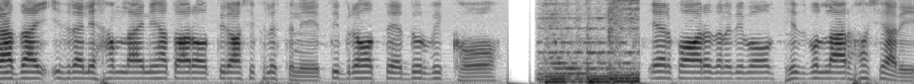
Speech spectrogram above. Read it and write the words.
গাজায় ইসরায়েলি হামলায় নিহত আরও তিরাশি ফিলিস্তিনি, তীব্র হচ্ছে দুর্ভিক্ষ। এরপর জানিয়ে দেব, হিজবুল্লাহর হুঁশিয়ারি,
